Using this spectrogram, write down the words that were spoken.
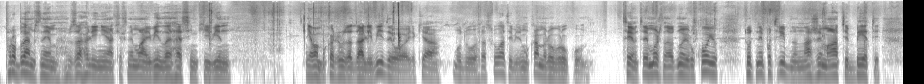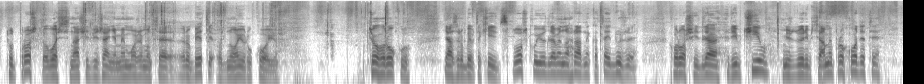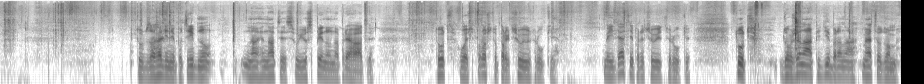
Проблем з ним взагалі ніяких немає. Він легесенький, він я вам покажу задалі відео, як я буду грасувати, візьму камеру в руку. Цим це можна одною рукою. Тут не потрібно нажимати, бити. Тут просто ось наші движення. Ми можемо це робити одною рукою. Цього року я зробив такий з плоскою для виноградника. Цей дуже хороший для рівчів, між рівцями проходити. Тут взагалі не потрібно нагинати свою спину, напрягати. Тут ось просто працюють руки. Ви йдете і працюють руки. Тут довжина підібрана методом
